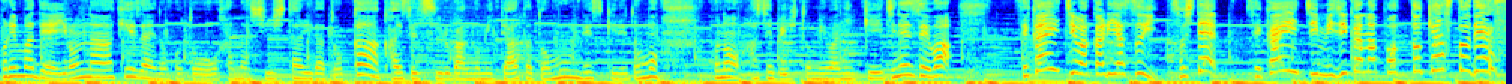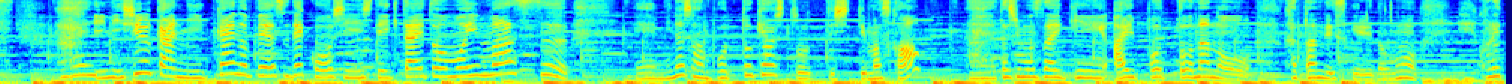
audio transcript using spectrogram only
これまでいろんな経済のことをお話ししたりだとか解説する番組ってあったと思うんですけれどもこの長谷部ひとみは日経1年生は世界一わかりやすいそして世界一身近なポッドキャストです。はい。2週間に1回のペースで更新していきたいと思います、えー皆さんポッドキャストって知ってますか、えー私も最近 iPod なのを買ったんですけれども、えーこれっ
